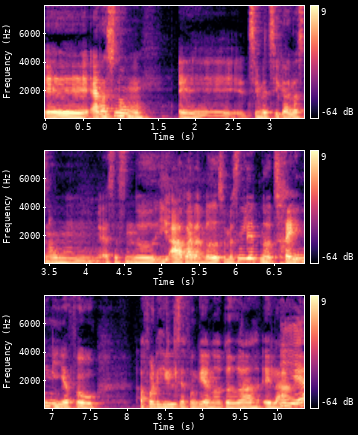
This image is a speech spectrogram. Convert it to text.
Øh, er der sådan nogle øh, tematikker, eller sådan nogle, altså sådan noget, I arbejder med, som er sådan lidt noget træning i at få, at få det hele til at fungere noget bedre? Eller, Ja,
